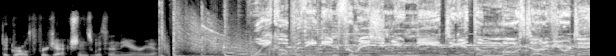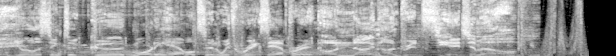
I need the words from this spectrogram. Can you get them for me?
the growth projections within the area. Wake up with the information you need to get the most out of your day. You're listening to Good Morning Hamilton with Rick Zamperin on 900 CHML.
